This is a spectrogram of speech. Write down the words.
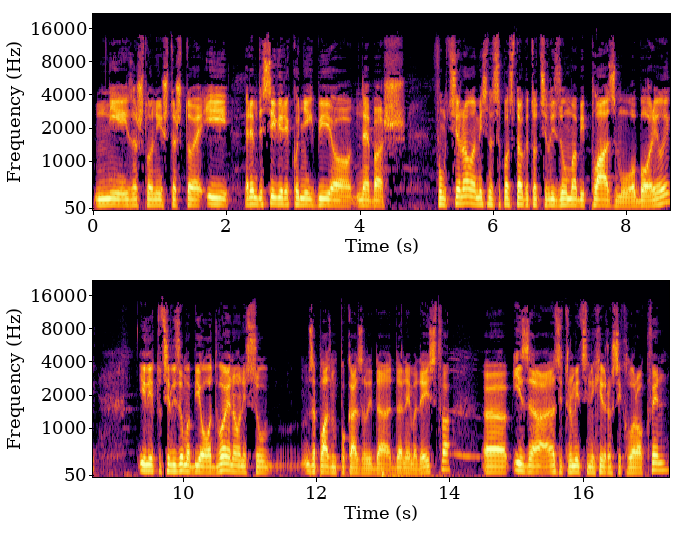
nije izašlo ništa što je i Remdesivir je kod njih bio ne baš funkcionalno, mislim da se posle toga tocilizuma bi plazmu oborili, ili je tocilizuma bio odvojen, oni su za plazmu pokazali da, da nema dejstva, uh, i za azitromicin i hidroksiklorokvin,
